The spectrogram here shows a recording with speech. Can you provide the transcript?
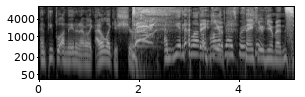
And people on the internet were like, "I don't like your shirt," and he had to come out and Thank you. apologize for his Thank you, humans.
